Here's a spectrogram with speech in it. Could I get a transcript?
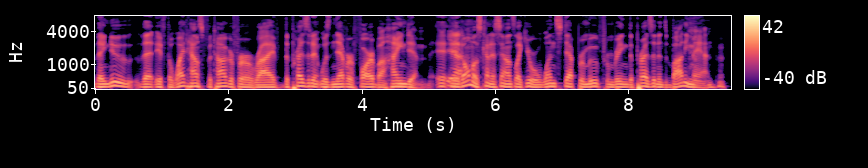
they knew that if the White House photographer arrived, the president was never far behind him. It, Yeah. it almost kind of sounds like you were one step removed from being the president's body man.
